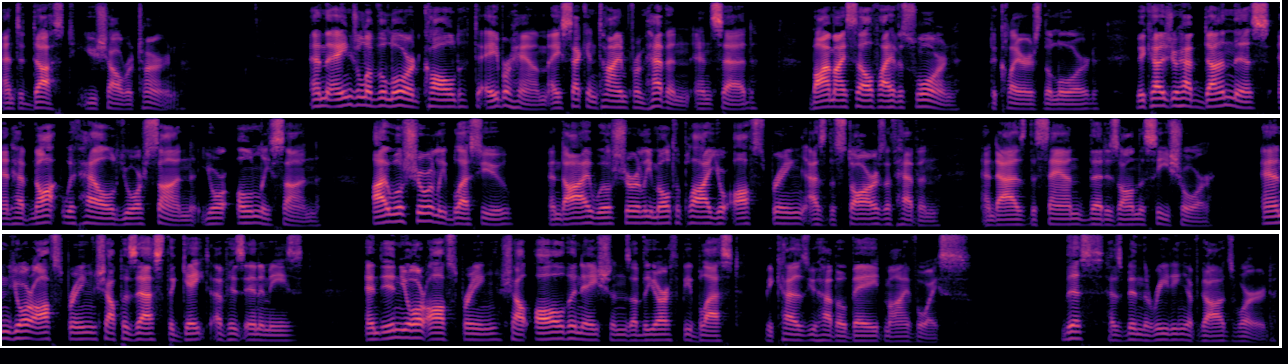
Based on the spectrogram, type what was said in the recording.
and to dust you shall return. And the angel of the Lord called to Abraham a second time from heaven, and said, By myself I have sworn, declares the Lord, because you have done this, and have not withheld your son, your only son. I will surely bless you, and I will surely multiply your offspring as the stars of heaven, and as the sand that is on the seashore. And your offspring shall possess the gate of his enemies and in your offspring shall all the nations of the earth be blessed, because you have obeyed my voice. This has been the reading of God's Word.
